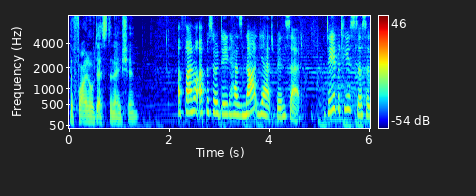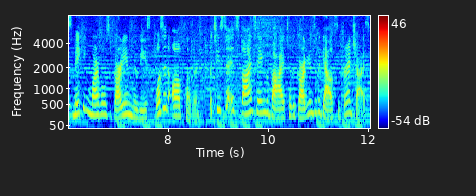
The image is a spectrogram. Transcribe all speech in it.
the final destination. A final episode date has not yet been set. Dave Bautista says making Marvel's Guardian movies wasn't all pleasant. Bautista is fine saying goodbye to the Guardians of the Galaxy franchise.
